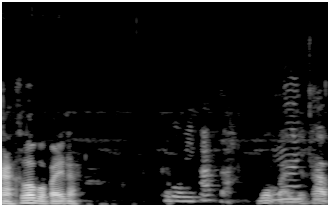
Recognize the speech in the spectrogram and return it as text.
ฮะคือว่าบ่ไปจ้ะคือบ่มีคักจ้ะบ่ไปนะครับ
